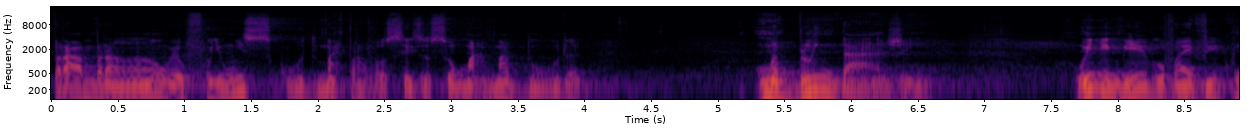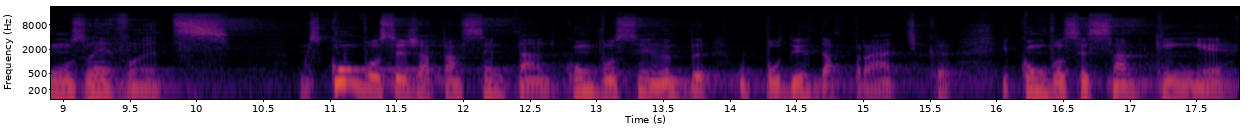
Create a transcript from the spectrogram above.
para Abraão eu fui um escudo, mas para vocês eu sou uma armadura, uma blindagem. O inimigo vai vir com os levantes. Mas como você já está sentado, como você anda, o poder da prática, e como você sabe quem é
